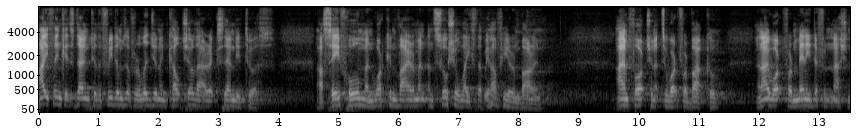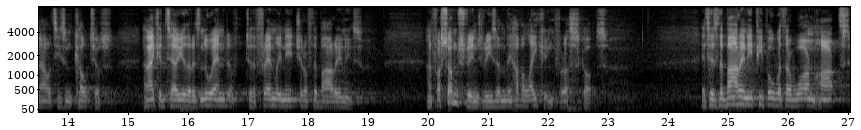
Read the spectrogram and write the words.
I think it's down to the freedoms of religion and culture that are extended to us, our safe home and work environment and social life that we have here in Bahrain. I am fortunate to work for BAPCO, and I work for many different nationalities and cultures, and I can tell you there is no end to the friendly nature of the Bahrainis. And for some strange reason, they have a liking for us Scots. It is the Bahraini people with their warm hearts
